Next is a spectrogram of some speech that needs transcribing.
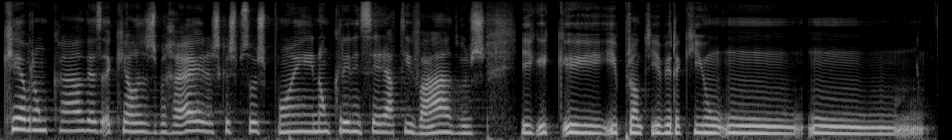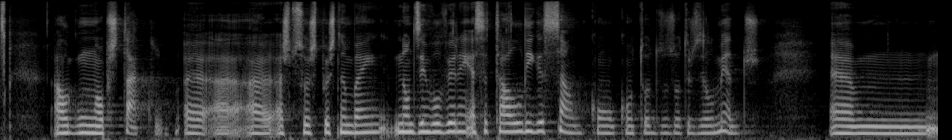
quebra um bocado aquelas barreiras que as pessoas põem, não quererem ser ativados e, e, e pronto, e haver aqui um, um, um algum obstáculo a, a, às pessoas depois também não desenvolverem essa tal ligação com, com todos os outros elementos. Um,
